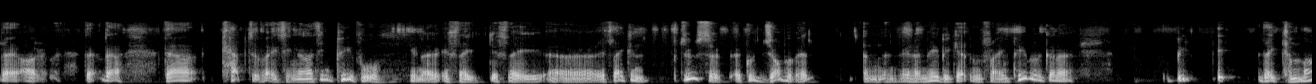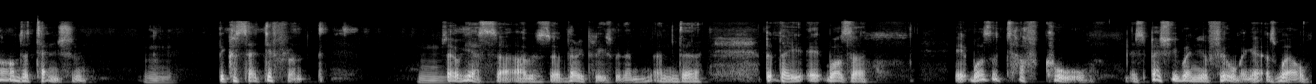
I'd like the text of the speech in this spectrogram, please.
they are they're, they are captivating, and I think people, you know, if they if they uh, if they can produce a, a, good job of it, and, and you know maybe get them framed, people are going to be. It, they command attention mm. because they're different Mm. So yes, uh, I was uh, very pleased with them, and uh, but they it was a it was a tough call, especially when you're filming it as well,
